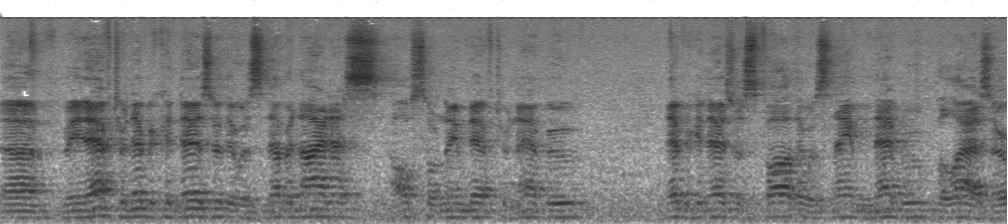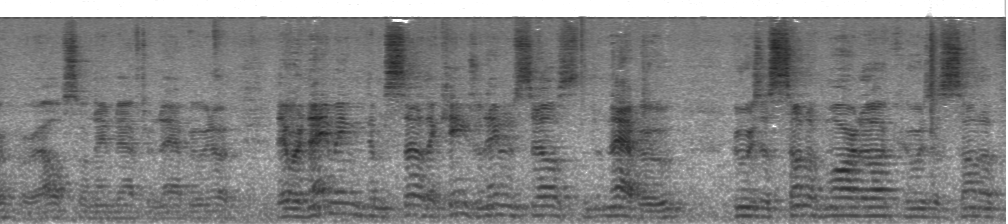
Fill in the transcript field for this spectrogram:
Uh, I mean, after Nebuchadnezzar, there was Nabonidus, also named after Nabu. Nebuchadnezzar's father was named Nabopolassar, or also named after Nabu. You know, they were naming themselves, the kings were naming themselves Nabu, who is a son of Marduk, who is a son of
